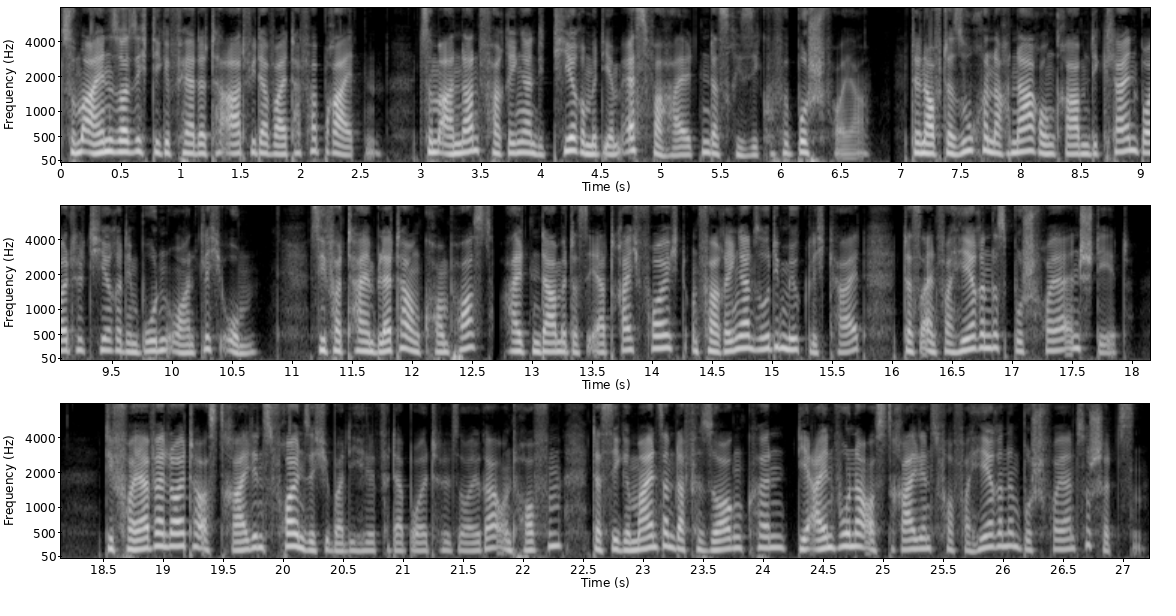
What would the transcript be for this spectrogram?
Zum einen soll sich die gefährdete Art wieder weiter verbreiten, zum anderen verringern die Tiere mit ihrem Essverhalten das Risiko für Buschfeuer. Denn auf der Suche nach Nahrung graben die kleinen Beuteltiere den Boden ordentlich um. Sie verteilen Blätter und Kompost, halten damit das Erdreich feucht und verringern so die Möglichkeit, dass ein verheerendes Buschfeuer entsteht. Die Feuerwehrleute Australiens freuen sich über die Hilfe der Beutelsäuger und hoffen, dass sie gemeinsam dafür sorgen können, die Einwohner Australiens vor verheerenden Buschfeuern zu schützen.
